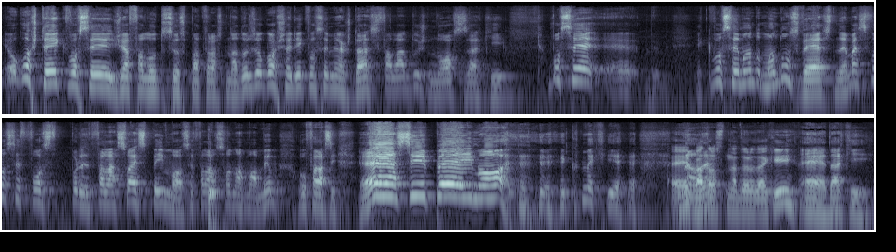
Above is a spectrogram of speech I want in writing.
Eu gostei que você já falou dos seus patrocinadores. Eu gostaria que você me ajudasse a falar dos nossos aqui. Você. É, é que você manda, manda uns versos, né? Mas se você fosse, por exemplo, falar só SP Imó, você falar só normal mesmo? Ou falar assim, SP Imó. Como é que é? É, Não, né? patrocinadora daqui? É, daqui.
